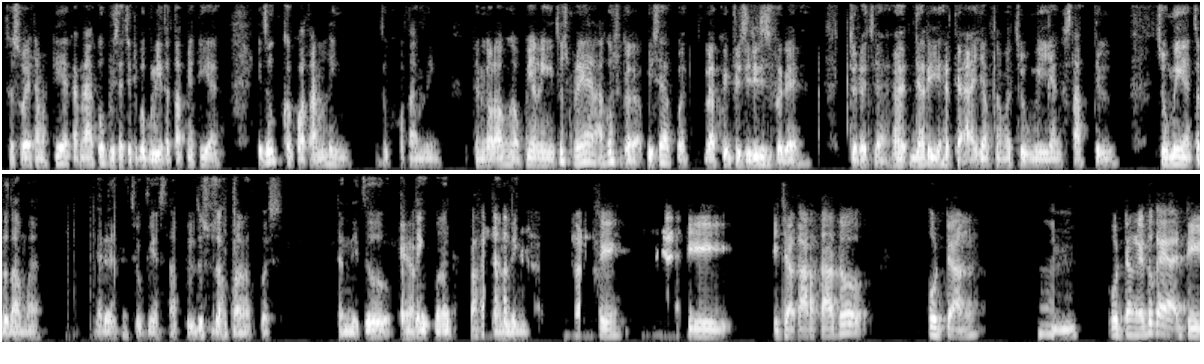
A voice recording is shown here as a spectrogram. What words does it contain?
sesuai sama dia, karena aku bisa jadi pembeli tetapnya dia. Itu kekuatan link, itu kekuatan link. Dan kalau aku nggak punya link itu, sebenarnya aku juga nggak bisa buat lakuin bisnis ini sebenarnya. Jujur aja, nyari harga ayam sama cumi yang stabil, cumi yang terutama, nyari harga cumi yang stabil itu susah banget, bos. Dan itu Iya. penting banget, Bahkan dan link. sih di di Jakarta tuh udang Hmm. udang itu kayak di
